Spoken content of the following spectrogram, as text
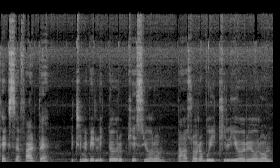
tek seferde üçünü birlikte örüp kesiyorum. Daha sonra bu ikiliyi örüyorum.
